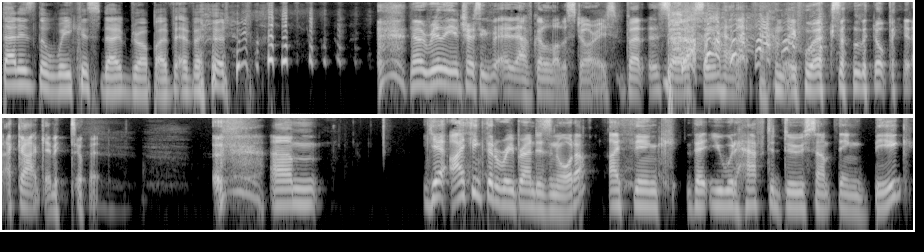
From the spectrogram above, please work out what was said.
that is the weakest name drop I've ever heard. No, really interesting. I've got a lot of stories, but uh, so I've seen how that family works a little bit. I can't get into it. Um, yeah, I think that a rebrand is in order. I think that you would have to do something big.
